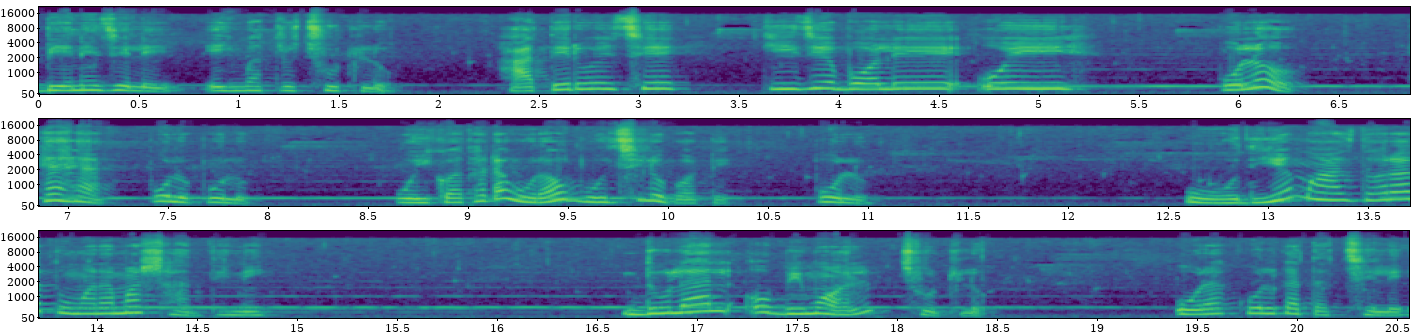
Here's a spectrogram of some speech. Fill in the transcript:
বেনে জেলে এইমাত্র ছুটল। হাতে রয়েছে, কি যে বলে ওই পোলো? হ্যাঁ হ্যাঁ পোলো পোলো। ওই কথাটা ওরাও বলছিল বটে, পোলো। ও দিয়ে মাছ ধরা তোমার আমার সাধ্যে নেই। দুলাল ও বিমল ছুটল। ওরা কলকাতার ছেলে।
